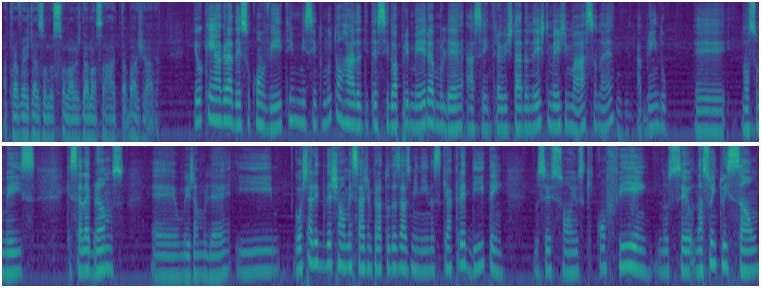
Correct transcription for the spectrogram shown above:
através das ondas sonoras da nossa Rádio Tabajara. Eu quem agradeço o convite, me sinto muito honrada de ter sido a primeira mulher a ser entrevistada neste mês de março, né? Uhum. Abrindo é, nosso mês que celebramos é, o mês da mulher. E gostaria de deixar uma mensagem para todas as meninas que acreditem nos seus sonhos, que confiem no seu, na sua intuição,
